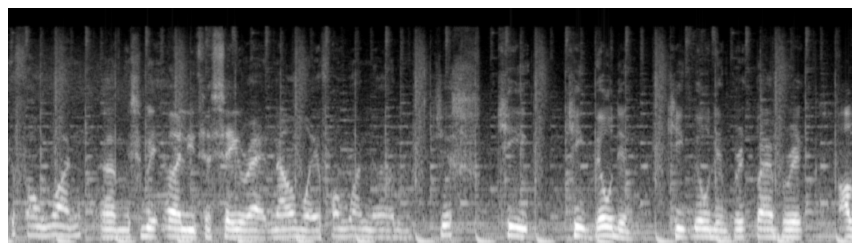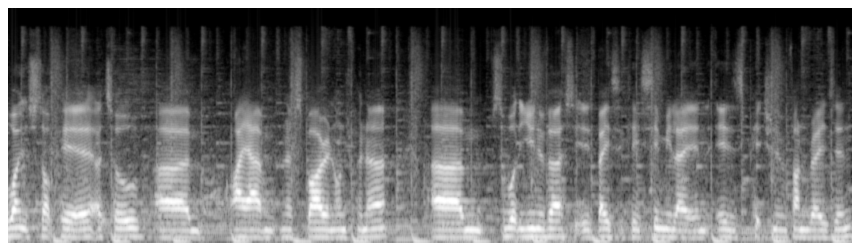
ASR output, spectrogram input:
If I won, um, it's a bit early to say right now, but if I won, um, just keep keep building, keep building brick by brick. I won't stop here at all. Um, I am an aspiring entrepreneur. Um, so what the university is basically simulating is pitching and fundraising.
